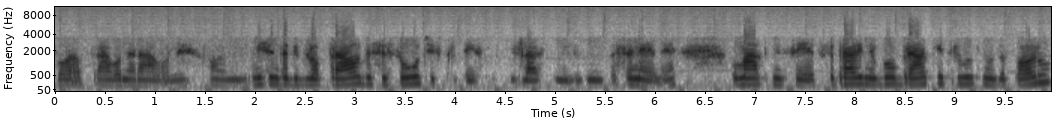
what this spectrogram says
svojo pravo naravo. Um, mislim, da bi bilo prav, da se sooči s protestniki, z vlastnimi ljudmi, pa se ne. ne? Umaknil se je. Se pravi, njegov brat je trenutno v zaporu.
